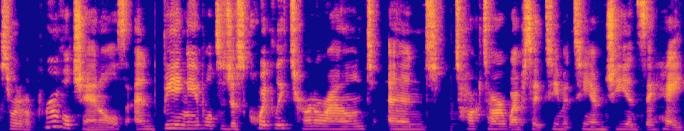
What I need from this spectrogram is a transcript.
sort of approval channels and being able to just quickly turn around and talk to our website team at TMG and say, hey,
